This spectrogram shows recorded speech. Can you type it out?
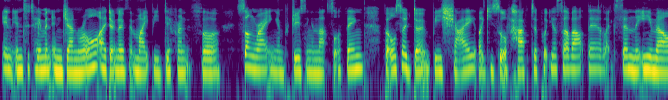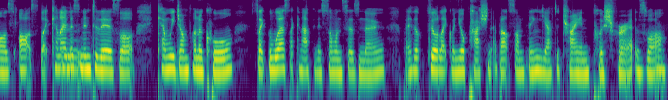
in entertainment in general, I don't know if it might be different for songwriting and producing and that sort of thing, but also don't be shy. Like you sort of have to put yourself out there, like send the emails, ask like, can I Mm. listen into this or can we jump on a call? It's like the worst that can happen is someone says no. But I feel like when you're passionate about something, you have to try and push for it as well.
